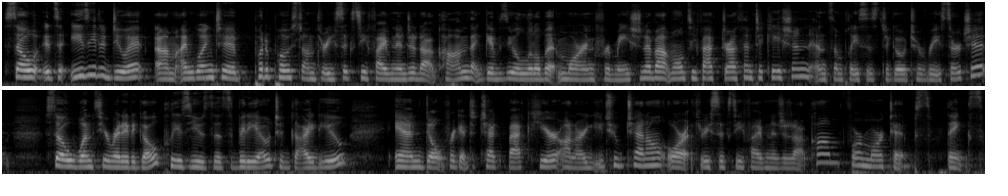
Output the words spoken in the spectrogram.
So it's easy to do it. Um, I'm going to put a post on 365ninja.com that gives you a little bit more information about multi-factor authentication and some places to go to research it. So once you're ready to go, please use this video to guide you. And don't forget to check back here on our YouTube channel or at 365ninja.com for more tips. Thanks.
